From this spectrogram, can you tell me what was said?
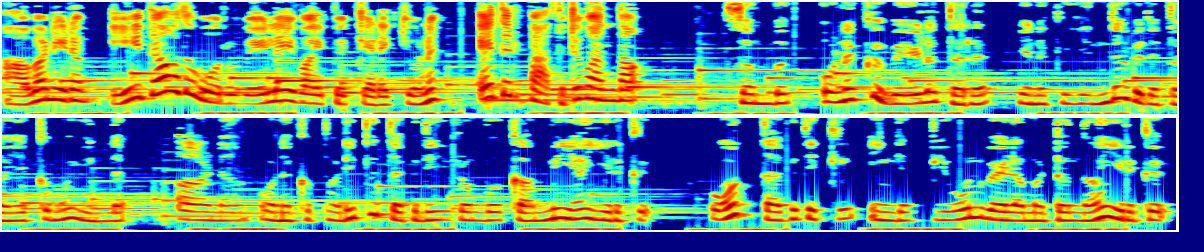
அவனிடம் ஏதாவது ஒரு வேலை வாய்ப்பு கிடைக்கும்னு எதிர்பார்த்துட்டு வந்தான். சம்பத் உனக்கு வேலை தர எனக்கு எந்த வித தயக்கமும் இல்லை. ஆனா உனக்கு படிப்பு தகுதி ரொம்ப கம்மியா இருக்கு. உன் தகுதிக்கு இங்க பியூன் வேலை மட்டும்தான் இருக்கு.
